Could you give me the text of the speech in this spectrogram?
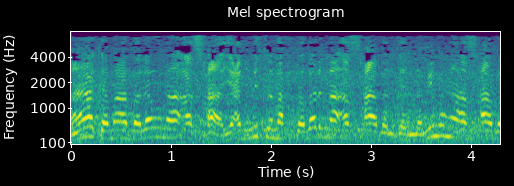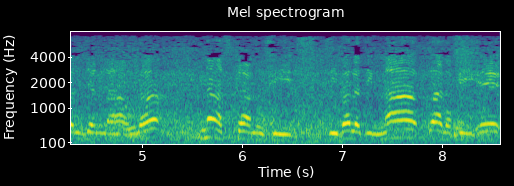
ها كما بلونا اصحاب يعني مثل ما اختبرنا أصحاب الجنة. من هم أصحاب الجنة هؤلاء؟ ناس كانوا في في بلد ما قال في إيه؟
